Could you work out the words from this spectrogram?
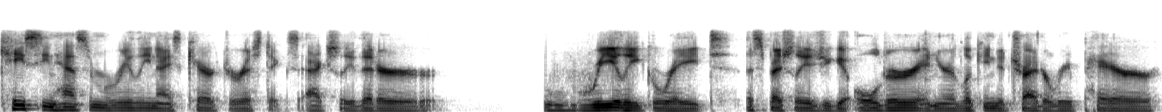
casein has some really nice characteristics actually that are really great, especially as you get older and you're looking to try to repair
